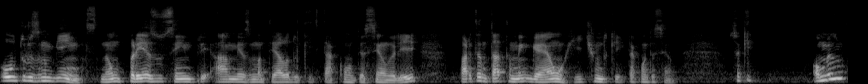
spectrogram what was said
outros ambientes, não preso sempre à mesma tela do que está acontecendo ali, para tentar também ganhar um ritmo do que está acontecendo. Só que, ao mesmo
